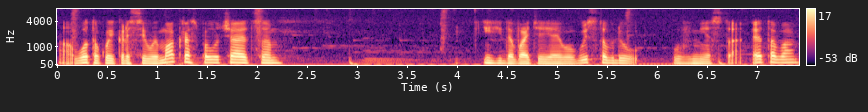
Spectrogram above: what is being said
А, вот такой красивый макрос получается. И давайте я его выставлю вместо этого.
